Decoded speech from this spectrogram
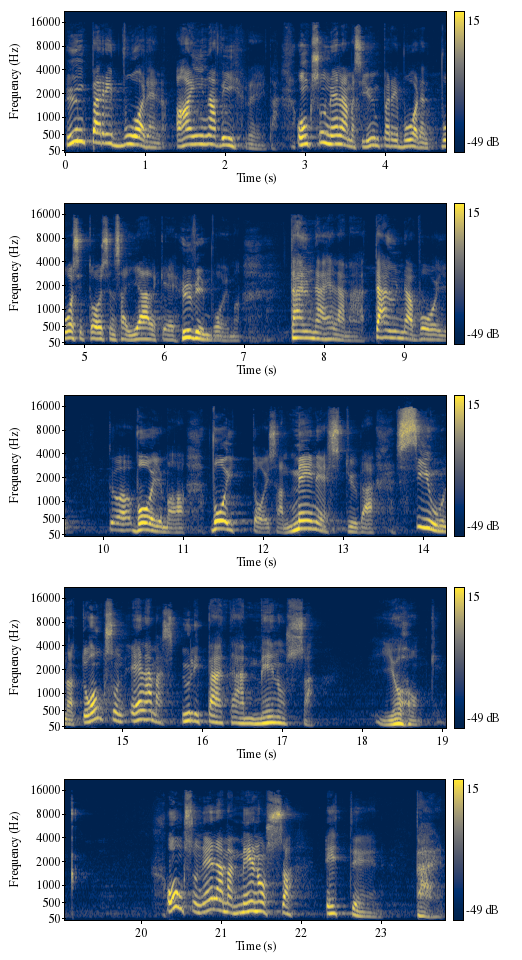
Ympäri vuoden aina vihreitä. Onko sun elämäsi ympäri vuoden vuosi toisensa jälkeen hyvinvoima? Täynnä elämää, täynnä voi, voimaa, voittoisa, menestyvä, siunattu? Onko sun elämässä ylipäätään menossa johonkin? Onko sun elämä menossa eteenpäin?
